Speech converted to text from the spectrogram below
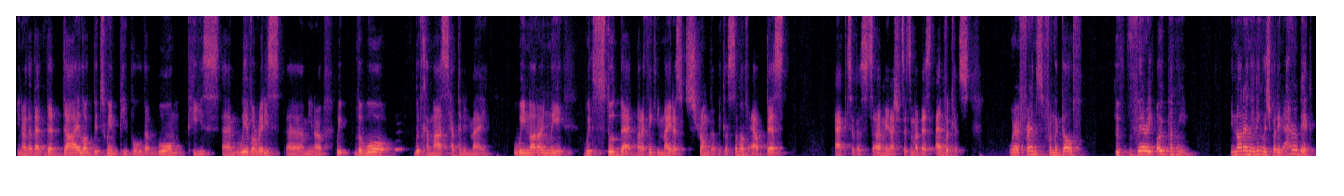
you know that that, that dialogue between people that warm peace um, we have already um, you know we the war with hamas happened in may we not only withstood that, but I think it made us stronger because some of our best activists, I mean, I should say some of our best advocates, were our friends from the Gulf who very openly, in not only in English, but in Arabic,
